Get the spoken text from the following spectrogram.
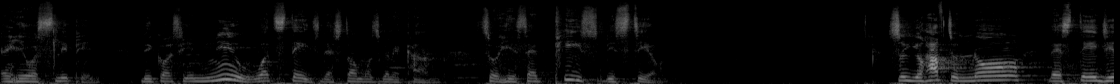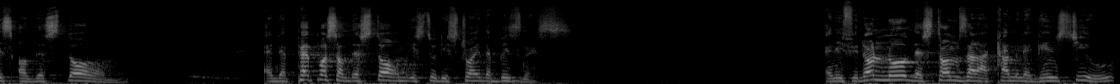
And he was sleeping because he knew what stage the storm was going to come. So he said, Peace be still. So you have to know the stages of the storm. And the purpose of the storm is to destroy the business. And if you don't know the storms that are coming against you,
